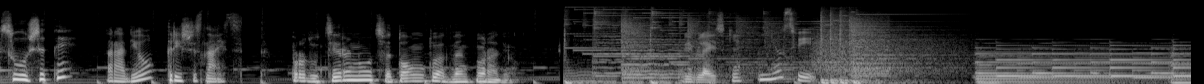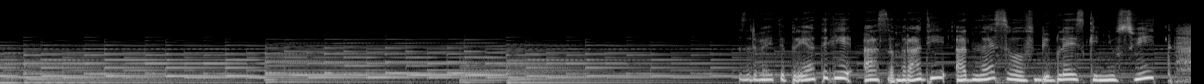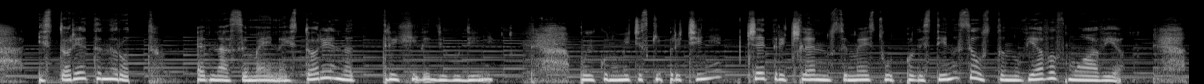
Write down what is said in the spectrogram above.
Слушате Радио 316 Продуцирано от Световното адвентно радио Библейски Нюсви Здравейте, приятели! Аз съм Ради, а днес в библейски Нюсвит историята на Рут. Една семейна история на 3000 години. По економически причини, четири членно семейство от Палестина се установява в Моавия.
